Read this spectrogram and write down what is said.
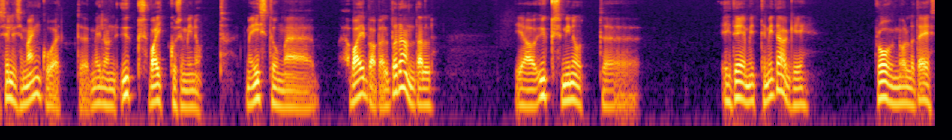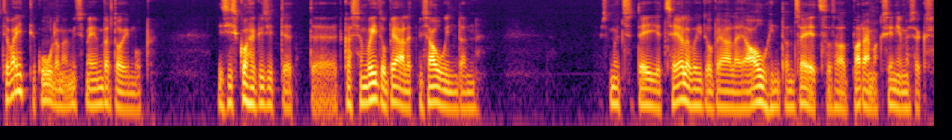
sellise mängu, et meil on üks vaikuse minut, me istume vaiba peal põrandal ja üks minut äh, ei tee mitte midagi. Proovime olla täiesti vait ja kuulame, mis meie ümber toimub. ja siis kohe küsiti, et, et kas see on võidu peal, et mis auhind on. siis ma ütlesin, et ei, et see ei ole võidu peale ja auhind on see, et sa saad paremaks inimeseks.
